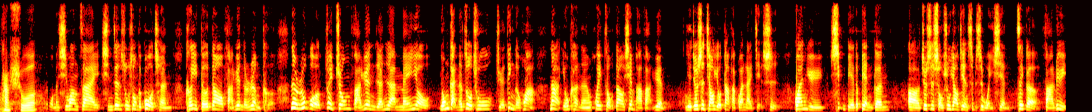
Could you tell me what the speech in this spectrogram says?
他说。我们希望在行政诉讼的过程可以得到法院的认可。那如果最终法院仍然没有勇敢的做出决定的话，那有可能会走到宪法法院，也就是交由大法官来解释关于性别的变更，啊，就是手术要件是不是违宪这个法律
